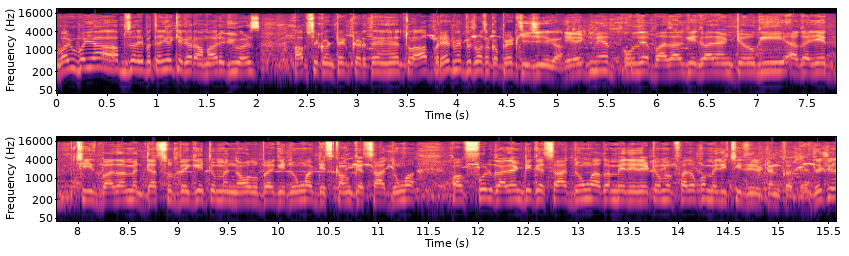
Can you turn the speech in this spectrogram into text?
بھائی بھیا آپ ذرا یہ بتائیے کہ اگر ہمارے ویورز آپ سے کانٹیکٹ کرتے ہیں تو آپ ریٹ میں پھر تھوڑا سا کپریٹ کیجیے گا۔ ریٹ میں پورے بازار کی گارنٹی ہوگی۔ اگر ایک چیز بازار میں دس روپے کی تو میں نو روپے کی دوں گا ڈسکاؤنٹ کے ساتھ دوں گا اور فل گارنٹی کے ساتھ دوں گا۔ اگر میرے ریٹوں میں فرق ہو میری چیز ریٹرن کر دیں۔ دیکھیے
